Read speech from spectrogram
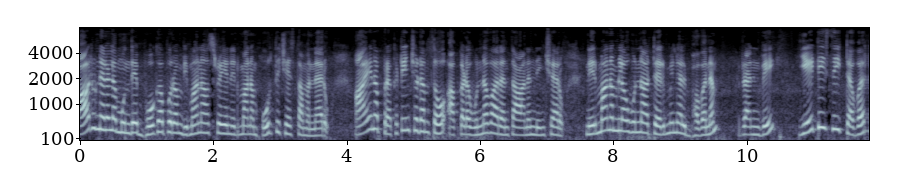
ఆరు నెలల ముందే భోగాపురం విమానాశ్రయ నిర్మాణం పూర్తి చేస్తామన్నారు. ఆయన ప్రకటించడంతో అక్కడ ఉన్నవారంతా ఆనందించారు. నిర్మాణంలో ఉన్న టెర్మినల్ భవనం రన్వే ఏటీసీ టవర్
